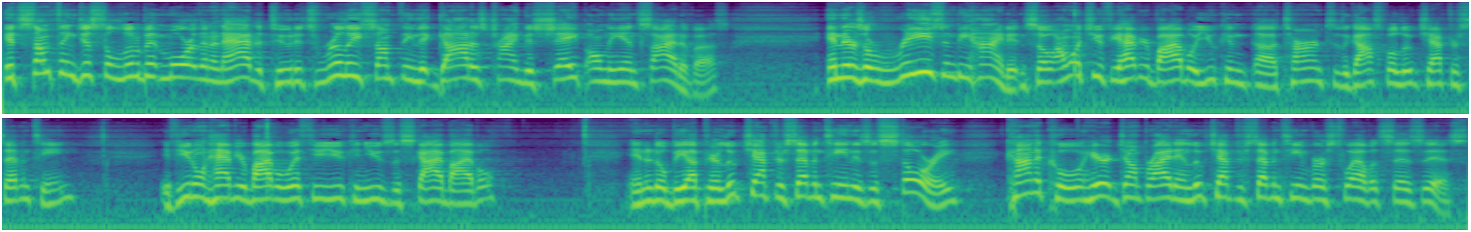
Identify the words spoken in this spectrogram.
it's something just a little bit more than an attitude. It's really something that God is trying to shape on the inside of us. And there's a reason behind it. And so I want you, if you have your Bible, you can uh, turn to the Gospel of Luke chapter 17. If you don't have your Bible with you, you can use the Sky Bible. And it'll be up here. Luke chapter 17 is a story, kind of cool. Here, jump right in. Luke chapter 17, verse 12, it says this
